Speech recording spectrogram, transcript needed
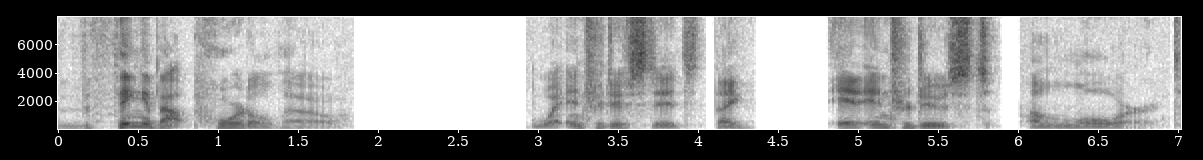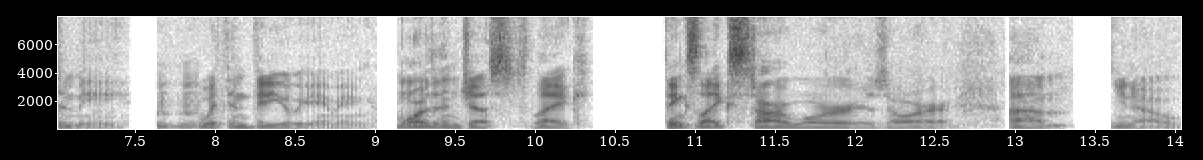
the thing about Portal, though, what introduced it, like, it introduced a lore to me hmm within video gaming more than just like things like Star Wars or, um, you know,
